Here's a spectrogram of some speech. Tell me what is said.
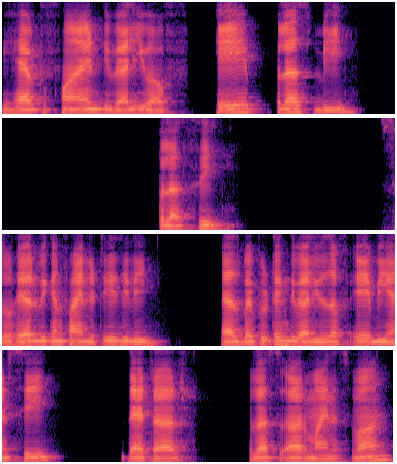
we have to find the value of a plus b plus c. So here we can find it easily as by putting the values of a, b and c that are plus or minus 1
